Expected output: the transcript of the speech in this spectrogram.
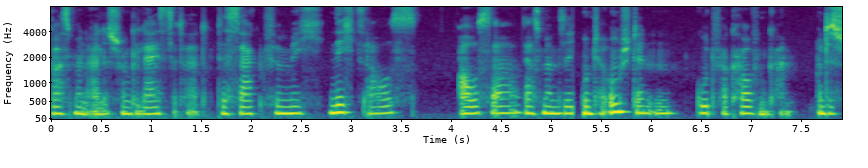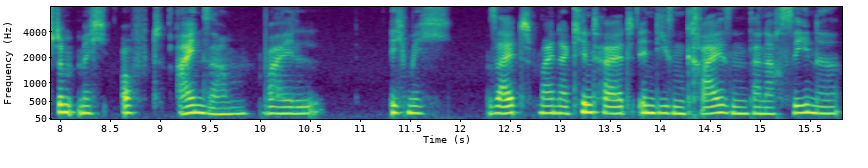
was man alles schon geleistet hat. Das sagt für mich nichts aus, außer dass man sich unter Umständen gut verkaufen kann. Und es stimmt mich oft einsam, weil ich mich seit meiner Kindheit in diesen Kreisen danach sehne,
